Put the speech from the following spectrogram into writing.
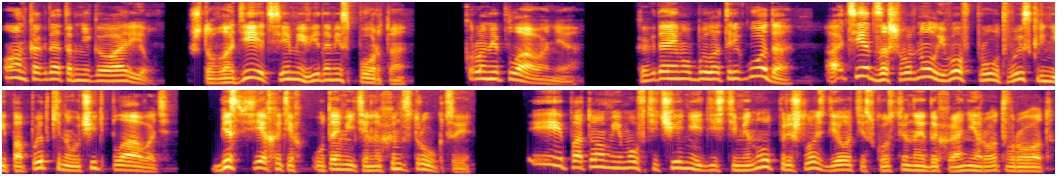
Он когда-то мне говорил, что владеет всеми видами спорта, кроме плавания. Когда ему было три года, отец зашвырнул его в пруд в искренней попытке научить плавать, без всех этих утомительных инструкций. И потом ему в течение десяти минут пришлось делать искусственное дыхание рот в рот.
